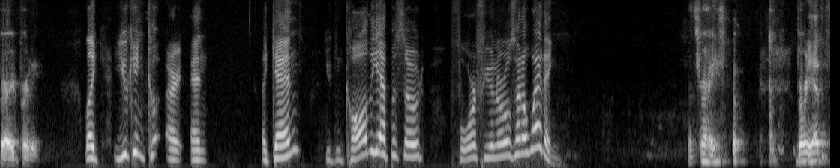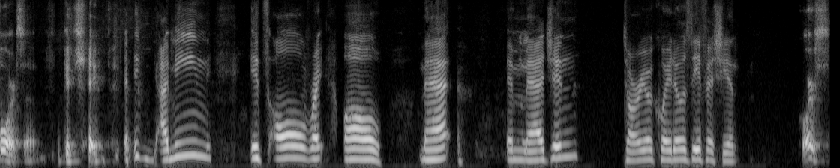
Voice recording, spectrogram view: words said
very pretty. Like you can right, and again you can call the episode four funerals and a wedding. That's right. We've already had the four, so good shape. I mean, it's all right. Oh, Matt, imagine Dario Cueto is the officiant. Of course.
